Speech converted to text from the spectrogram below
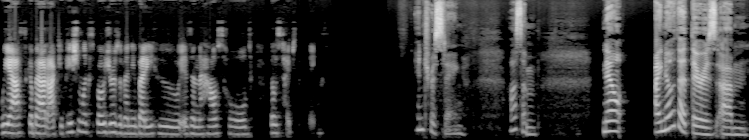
We ask about occupational exposures of anybody who is in the household, those types of things. Interesting. Awesome. Now, I know that there is, um,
